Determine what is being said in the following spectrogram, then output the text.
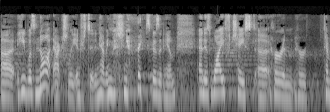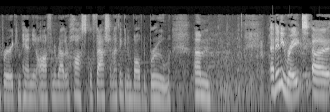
Uh, he was not actually interested in having missionaries visit him, and his wife chased uh, her and her temporary companion off in a rather hostile fashion. I think it involved a broom. Um, at any rate, uh,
